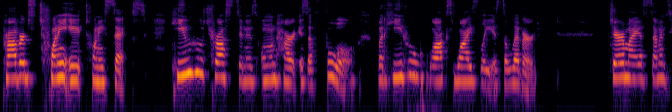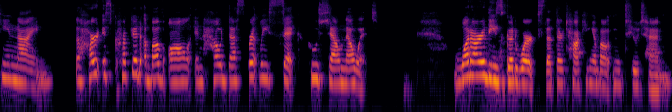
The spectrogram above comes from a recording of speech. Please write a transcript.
Proverbs 28 26. He who trusts in his own heart is a fool, but he who walks wisely is delivered. Jeremiah 17 9. The heart is crooked above all, and how desperately sick, who shall know it? What are these good works that they're talking about in 210?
